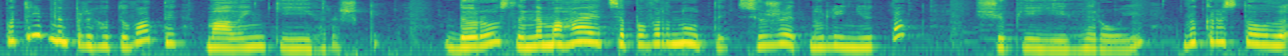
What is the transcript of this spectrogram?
потрібно приготувати маленькі іграшки. Дорослий намагається повернути сюжетну лінію так, щоб її герої використовували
